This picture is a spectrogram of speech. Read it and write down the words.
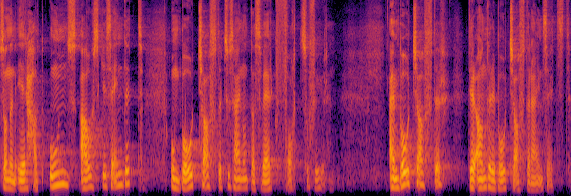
sondern er hat uns ausgesendet um Botschafter zu sein und das Werk fortzuführen. Ein Botschafter, der andere Botschafter einsetzt,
